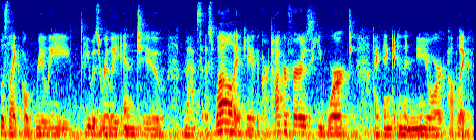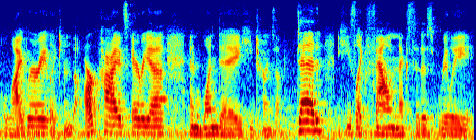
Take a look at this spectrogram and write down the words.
was like a really, he was really into maps as well, aka the cartographers. He worked, I think, in the New York Public Library, like in the archives area, and one day he turns up dead. He's like found next to this really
